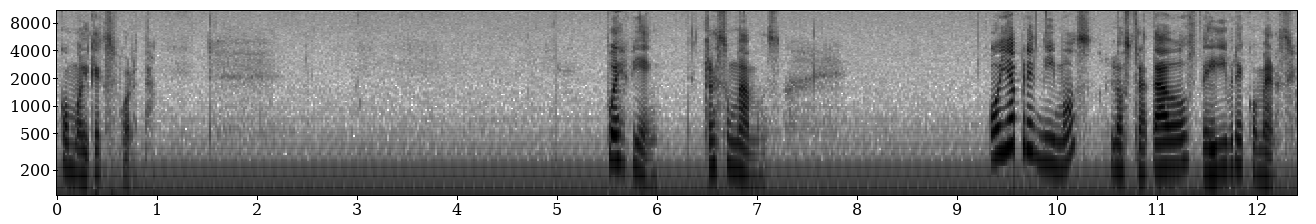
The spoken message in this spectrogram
como al que exporta. Pues bien, resumamos. Hoy aprendimos los tratados de libre comercio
